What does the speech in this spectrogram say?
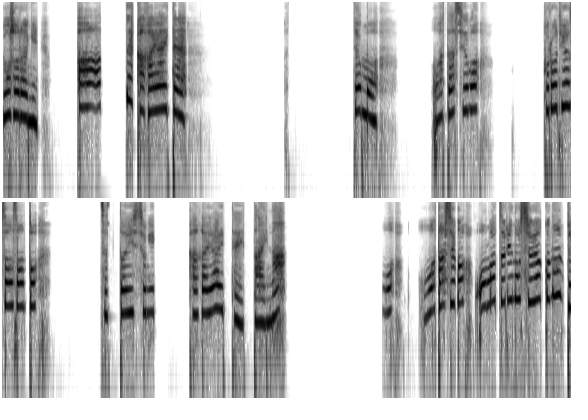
夜空に、パーっって輝いて。でも、私は、プロデューサーさんと、ずっと一緒に輝いていたいな。わ、私がお祭りの主役なんて。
